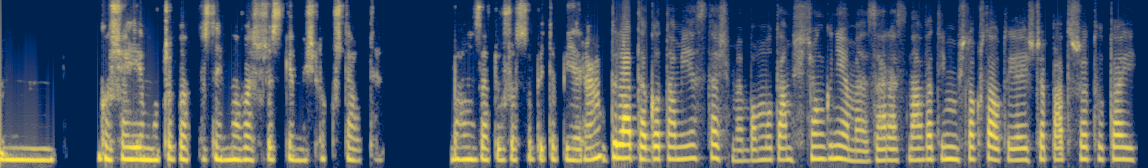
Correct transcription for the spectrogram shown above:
Mm, Gosia, jemu trzeba zdejmować wszystkie myślokształty, bo on za dużo sobie dobiera. Dlatego tam jesteśmy, bo mu tam ściągniemy zaraz nawet i myślokształty. Ja jeszcze patrzę tutaj,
